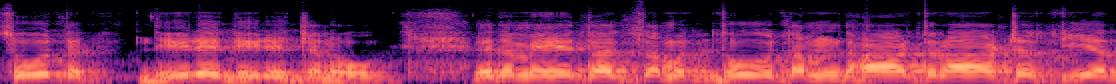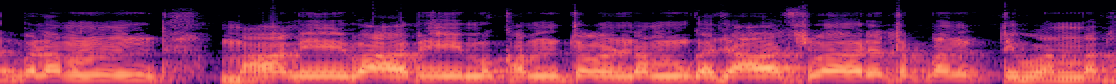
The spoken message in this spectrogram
सूत धीरे धीरे चलो। इदमे तत्समुद्धूतम धातराष्ट्रबलम मामेवाभिमुखम तूर्णम गजास्वरथ पंक्तिवत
